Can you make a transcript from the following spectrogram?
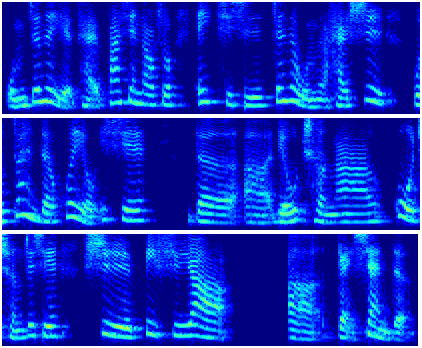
我们真的也才发现到说，哎，其实真的我们还是不断的会有一些的啊、呃、流程啊过程，这些是必须要啊、呃、改善的。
